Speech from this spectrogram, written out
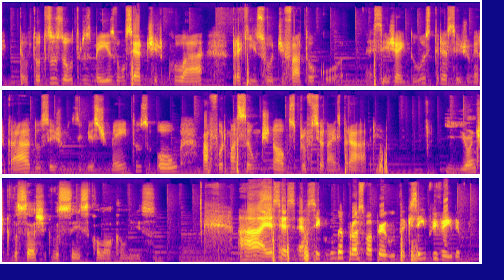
Então, todos os outros meios vão se articular para que isso de fato ocorra. Né? Seja a indústria, seja o mercado, seja os investimentos ou a formação de novos profissionais para a área. E onde que você acha que vocês colocam nisso? Ah, essa é a segunda próxima pergunta que sempre vem depois.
